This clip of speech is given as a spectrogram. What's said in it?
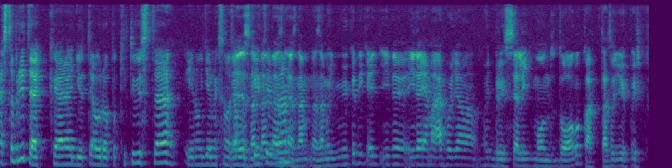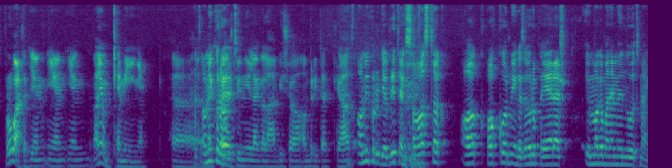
Ezt a britekkel együtt Európa kitűzte, én úgy emlékszem az Ez, elmúlt nem, két nem, ez, évben. ez, nem, ez nem úgy működik egy ide, ideje már, hogy, a, hogy Brüsszel így mond dolgokat? Tehát, hogy ők, ők próbáltak ilyen, ilyen, ilyen nagyon kemények hát amikor feltűnni legalábbis a, a britekkel. Hát, amikor ugye a britek szavaztak, ak- akkor még az európai járás önmagában nem indult meg.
